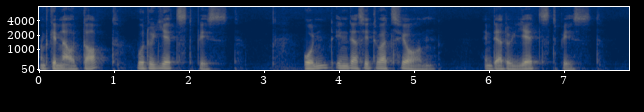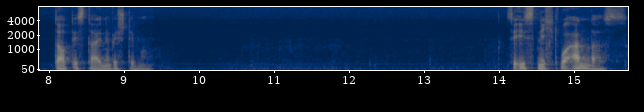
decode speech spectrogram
Und genau dort, wo du jetzt bist und in der Situation, in der du jetzt bist, dort ist deine Bestimmung. Sie ist nicht woanders.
